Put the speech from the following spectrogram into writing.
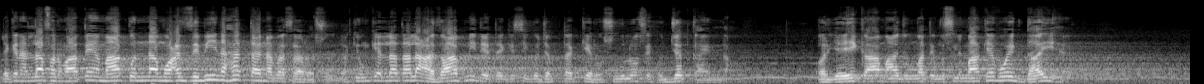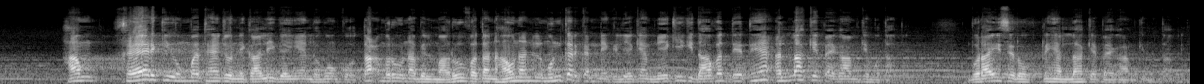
لیکن اللہ فرماتے ہیں، ما کنہ معذبین حتی نبس رسول کیونکہ اللہ تعالیٰ عذاب نہیں دیتے کسی کو جب تک کہ رسولوں سے حجت قائم نہ ہو۔ اور یہی کام آج امت مسلمہ کے وہ ایک دائی ہے۔ ہم خیر کی امت ہیں جو نکالی گئی ہیں لوگوں کو۔ تعمرون بالمعروف وتنہون عن المنکر کرنے کے لیے کہ ہم نیکی کی دعوت دیتے ہیں اللہ کے پیغام کے مطابق۔ برائی سے روکتے ہیں اللہ کے پیغام کے مطابق۔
